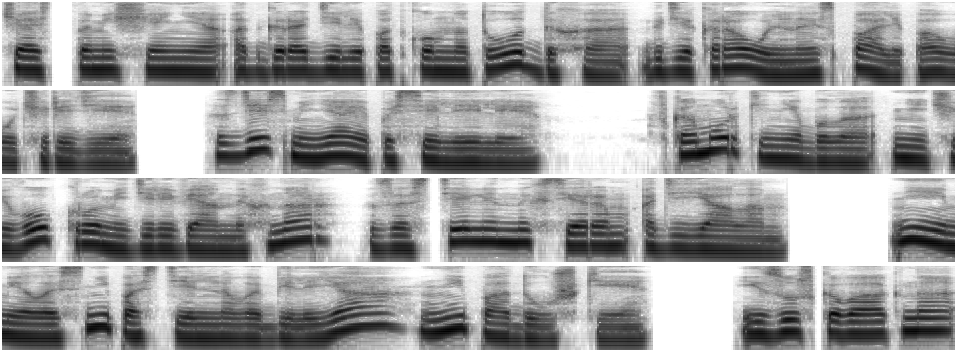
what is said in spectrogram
Часть помещения отгородили под комнату отдыха, где караульные спали по очереди. Здесь меня и поселили. В коморке не было ничего, кроме деревянных нар, застеленных серым одеялом. Не имелось ни постельного белья, ни подушки. Из узкого окна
